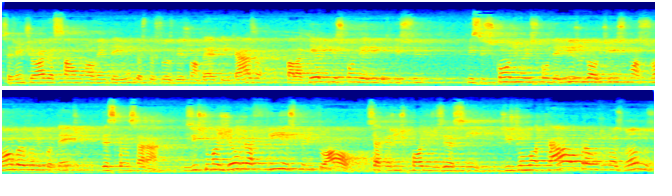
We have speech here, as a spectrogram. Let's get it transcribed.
Se a gente olha Salmo 91, que as pessoas deixam aberto em casa, fala aquele que esconderia, que se que se esconde no esconderijo do Altíssimo, a sombra do Onipotente descansará. Existe uma geografia espiritual, se é que a gente pode dizer assim, existe um local para onde nós vamos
